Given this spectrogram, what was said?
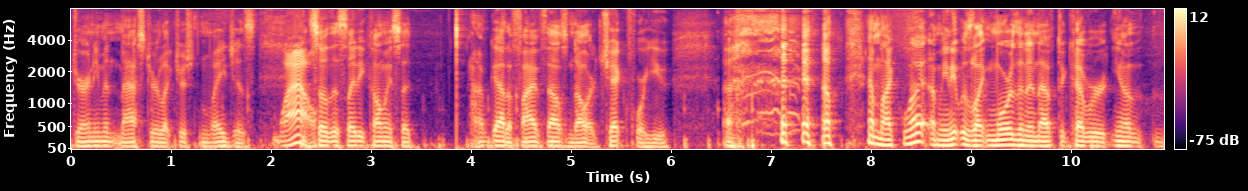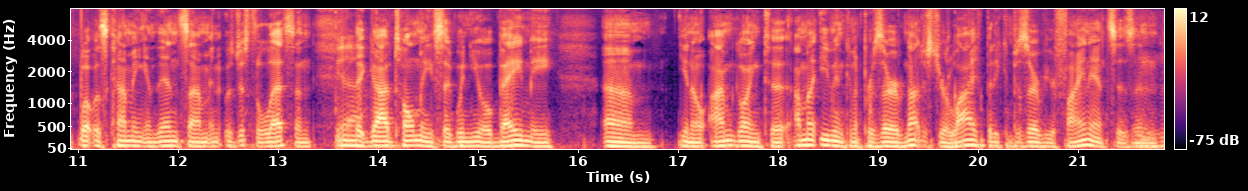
journeyman master electrician wages. Wow. And so this lady called me and said, I've got a five thousand dollar check for you. Uh, I'm like, what? I mean, it was like more than enough to cover, you know, what was coming and then some. And it was just a lesson Yeah. that God told me. He said, when you obey me, um, you know, I'm going to, I'm not even going to preserve not just your life, but He can preserve your finances and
